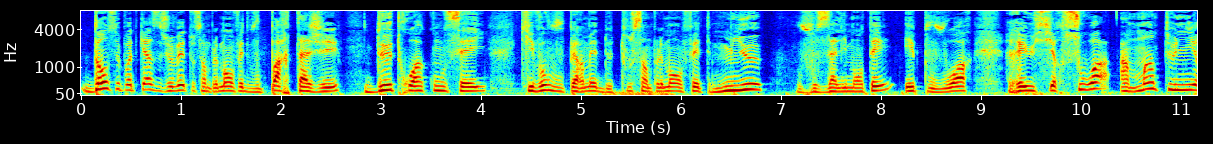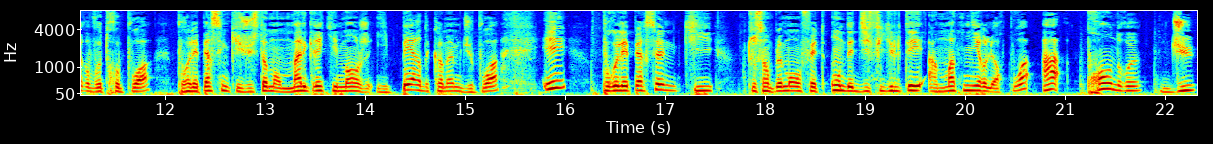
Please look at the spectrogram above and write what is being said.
Dans ce podcast, je vais tout simplement en fait vous partager deux trois conseils qui vont vous permettre de tout simplement en fait mieux vous alimenter et pouvoir réussir soit à maintenir votre poids pour les personnes qui justement malgré qu'ils mangent, ils perdent quand même du poids et pour les personnes qui tout simplement en fait ont des difficultés à maintenir leur poids à prendre du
